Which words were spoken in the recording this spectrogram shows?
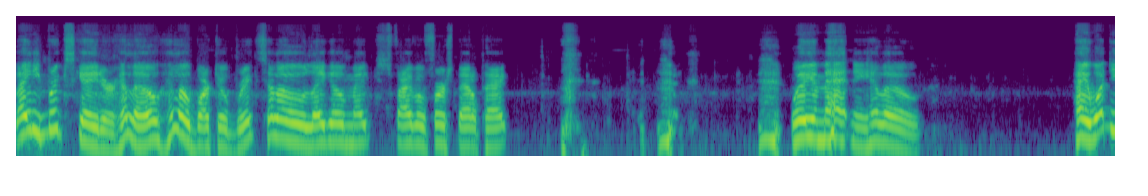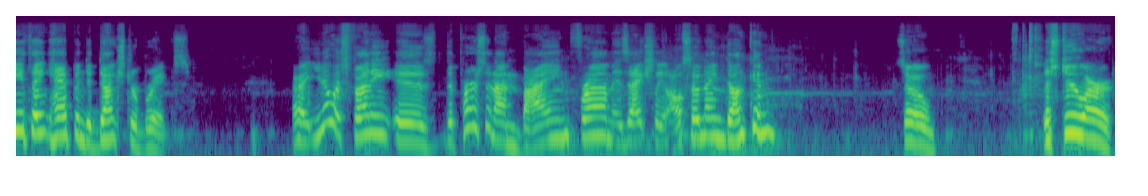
Lady Brick Skater, hello, hello, Barto Bricks, hello, Lego makes 501st Battle Pack. William Matney, hello. Hey, what do you think happened to Dunkster Bricks? All right, you know what's funny is the person I'm buying from is actually also named Duncan. So let's do our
